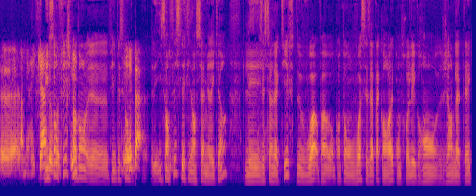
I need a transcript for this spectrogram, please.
euh, américains. Mais ils s'en fichent, pardon, Philippe eh ben, ils s'en fichent, les financiers américains, les gestionnaires d'actifs, quand on voit ces attaques en règle contre les grands géants de la tech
